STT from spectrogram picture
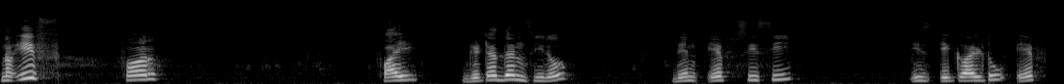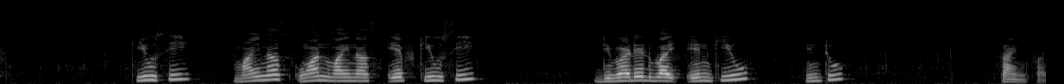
Now, if for phi greater than 0, then f c c is equal to f q c minus 1 minus f q c divided by n q into sin phi.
